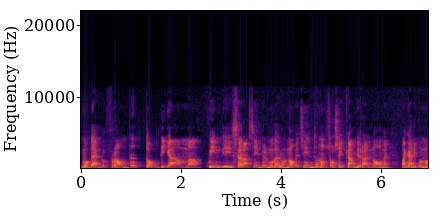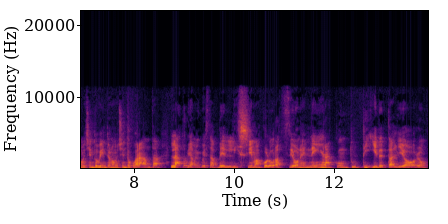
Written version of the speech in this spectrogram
modello front top di gamma. Quindi sarà sempre il modello 900 non so se cambierà il nome magari con 920 o 940 la troviamo in questa bellissima colorazione nera con tutti i dettagli oro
